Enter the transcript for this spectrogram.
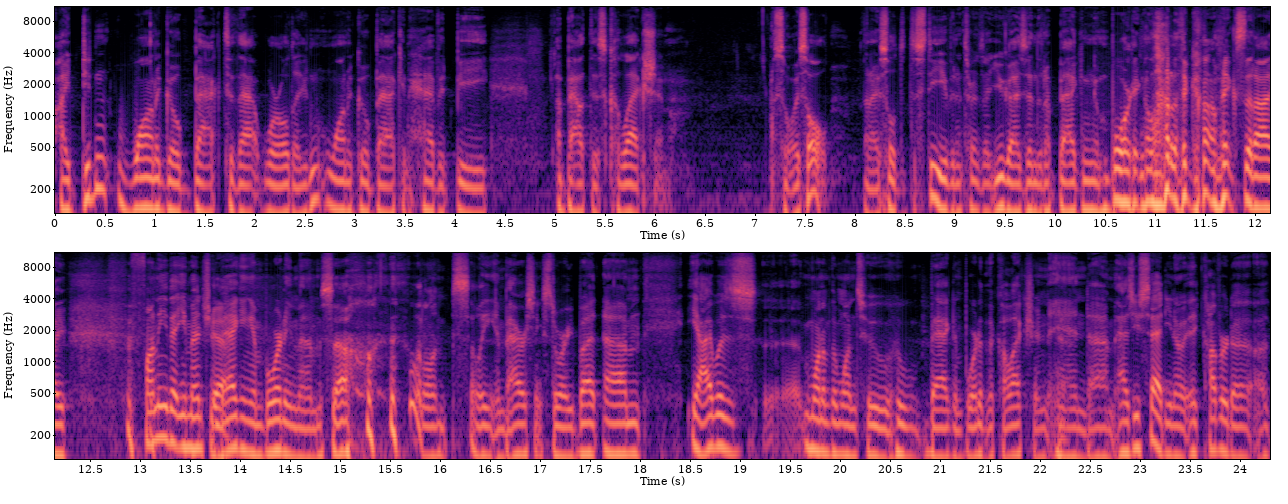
I didn't want to go back to that world. I didn't want to go back and have it be about this collection. So I sold. And I sold it to Steve, and it turns out you guys ended up bagging and boarding a lot of the comics that I. Funny that you mentioned yeah. bagging and boarding them. So, a little silly, embarrassing story. But um, yeah, I was uh, one of the ones who, who bagged and boarded the collection. Yeah. And um, as you said, you know, it covered a, a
